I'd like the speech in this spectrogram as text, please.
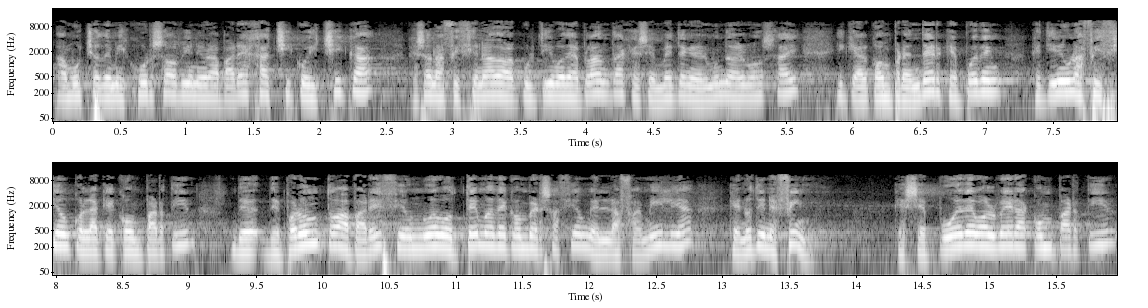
a muchos de mis cursos viene una pareja, chico y chica, que son aficionados al cultivo de plantas, que se meten en el mundo del bonsai y que al comprender que pueden, que tienen una afición con la que compartir, de, pronto aparece un nuevo tema de conversación en la familia que no tiene fin, que se puede volver a compartir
